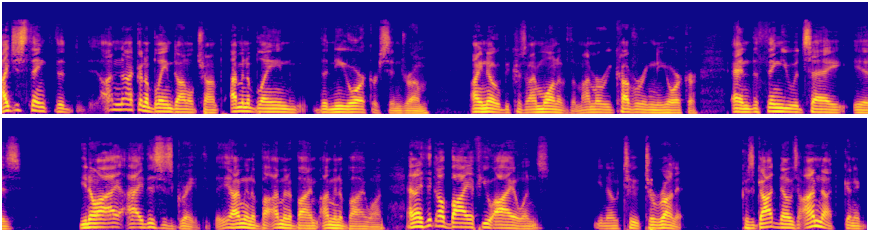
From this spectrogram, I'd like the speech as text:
I just think that I'm not going to blame Donald Trump. I'm going to blame the New Yorker syndrome. I know because I'm one of them. I'm a recovering New Yorker. And the thing you would say is, you know, I, I this is great. I'm going to buy I'm going to buy I'm going to buy one. And I think I'll buy a few Iowans, you know, to to run it. Cuz God knows I'm not going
